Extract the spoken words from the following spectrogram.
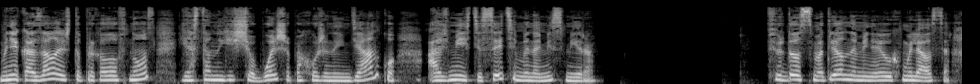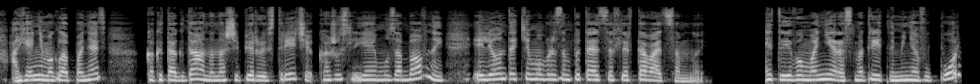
Мне казалось, что проколов нос, я стану еще больше похожа на индианку, а вместе с этим и на мисс мира. Фердос смотрел на меня и ухмылялся, а я не могла понять, как и тогда, на нашей первой встрече, кажусь ли я ему забавной, или он таким образом пытается флиртовать со мной. Это его манера смотреть на меня в упор,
